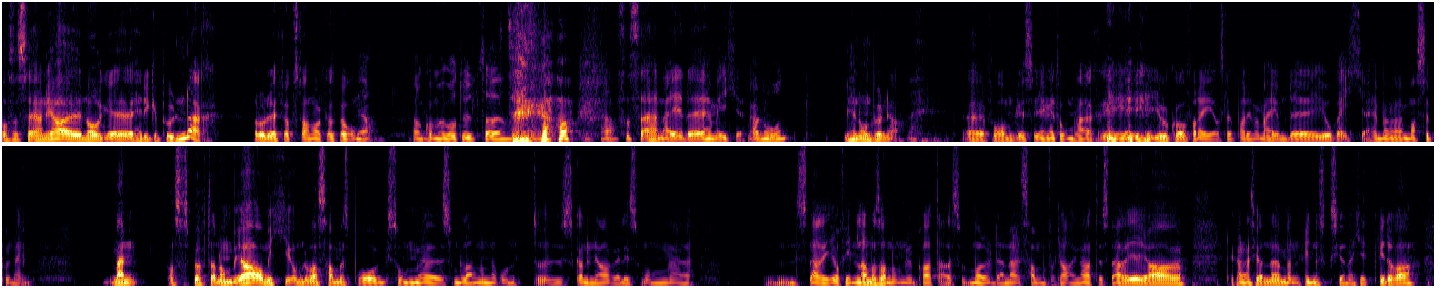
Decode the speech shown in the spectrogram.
Og så sier han, ja, Norge, har du ikke pund der? Det var det første han valgte å spørre om. ja. Han kommer godt ut av den. Ja. Ja. Så sier jeg, nei, det har vi ikke. Vi har noen. Vi har noen pund, ja. Eh, Forhåpentlig så gjenger jeg tom her i, i UK for deg og slipper de med meg hjem. Det gjorde jeg ikke. Jeg har med meg masse pund hjem. Men, og så spørte han om, ja, om, ikke, om det var samme språk som, eh, som landene rundt eh, Skandinavia, liksom om Sverige og Finland og sånn, om du prater, så var det denne samme forklaringen at Sverige, ja, det kan jeg skjønne, men finsk skjønner jeg ikke et kvidder av,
